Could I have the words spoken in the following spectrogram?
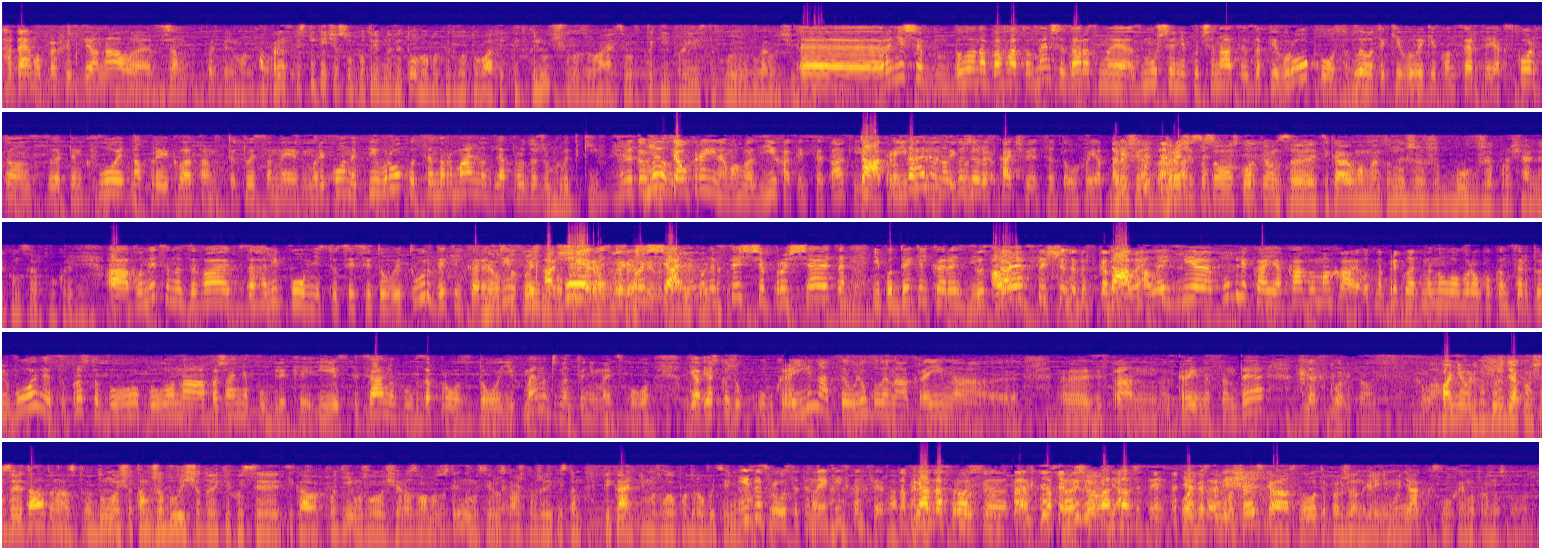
Згадаємо професіонал з Жан Поль Бельмондо. А в принципі, скільки часу потрібно для того, аби підготувати під ключ, що називається, от такий приїзд такої величі? Е, раніше було набагато менше. Зараз ми змушені починати за півроку, особливо такі великі концерти, як Scorpions, Pink Floyd, наприклад, там той самий Моріконе. Півроку це нормально для продажу квитків. Ну, для того, Ми- щоб вся Україна могла з'їхатися, так? І Так, ну, приїхати взагалі на у нас дуже розкачується довго. Я б До речі, сказала. до речі, стосовно Scorpions, е, цікавий момент. У них же ж був вже прощальний концерт в Україні. А вони це називають взагалі повністю цей світовий тур декілька Не разів. Він повністю Вирішили, прощальний. Вони все ще прощаються і по декілька разів. Доскажуть все, що не досказали. Так, але є публіка, яка вимагає. От, наприклад, минулого року концерт у Львові це просто було, було на бажання публіки. І спеціально був запрос до їх менеджменту німецького. Я, я ж кажу, Україна це улюблена країна е, е, зі стран з країни СНД для Scorpions. Клас. Пані Ольго, дуже дякую, що завітали до нас. Думаю, що там вже ближче до якихось е, цікавих подій. Можливо, ще раз з вами зустрінемося і розкажете вже якісь там пікантні, можливо, подробиці і І нюанси. запросити на якийсь концерт. Так. Наприклад, Я на запрошую, так? запрошую вас завжди. Ольга Дякую. Стельмашевська, а слово тепер вже Ангеліні Моняк. Слухаємо прогноз погоди.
